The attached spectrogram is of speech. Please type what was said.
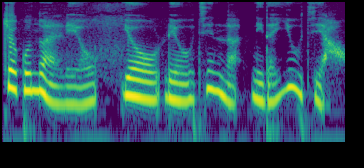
这股暖流又流进了你的右脚。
